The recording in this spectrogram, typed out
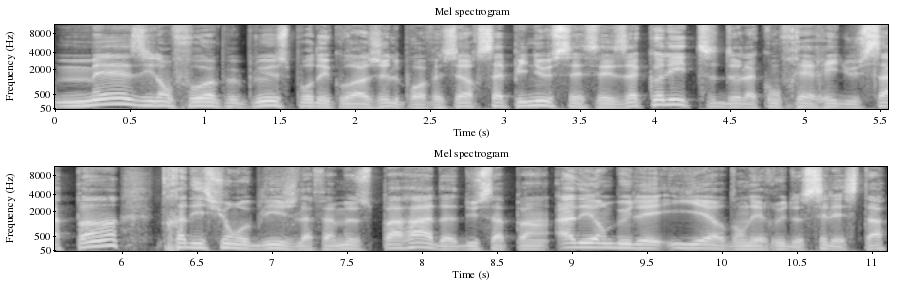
mais il en faut un peu plus pour décourager le professeur Sapinus et ses acolytes de la confrérie du sapin. Tradition oblige la fameuse parade du sapin à déambuler hier dans les rues de Célestat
